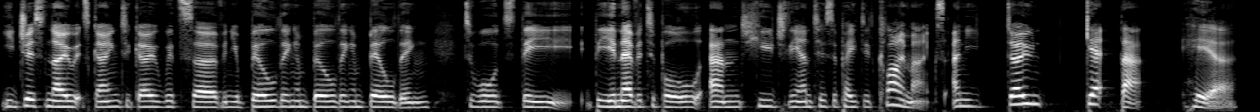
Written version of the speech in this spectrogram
you just know it's going to go with serve and you're building and building and building towards the the inevitable and hugely anticipated climax. And you don't get that here.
